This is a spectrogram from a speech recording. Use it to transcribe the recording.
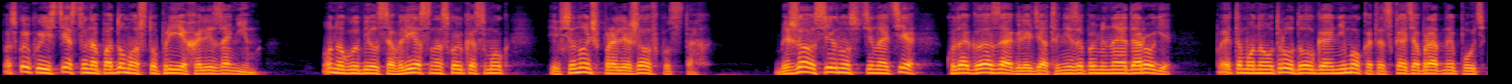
поскольку, естественно, подумал, что приехали за ним. Он углубился в лес, насколько смог, и всю ночь пролежал в кустах. Бежал Сигнус в темноте, куда глаза глядят, не запоминая дороги, поэтому наутру долго не мог отыскать обратный путь,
